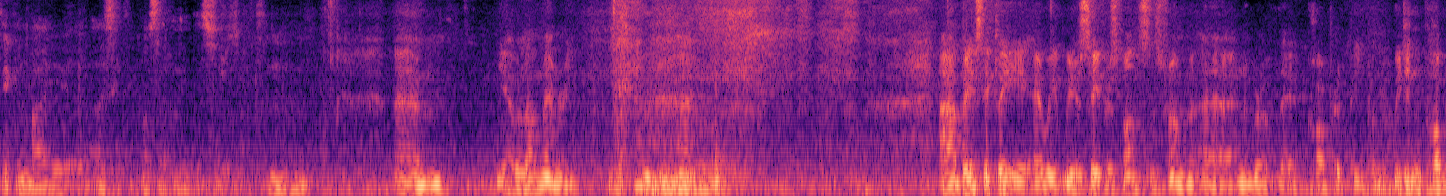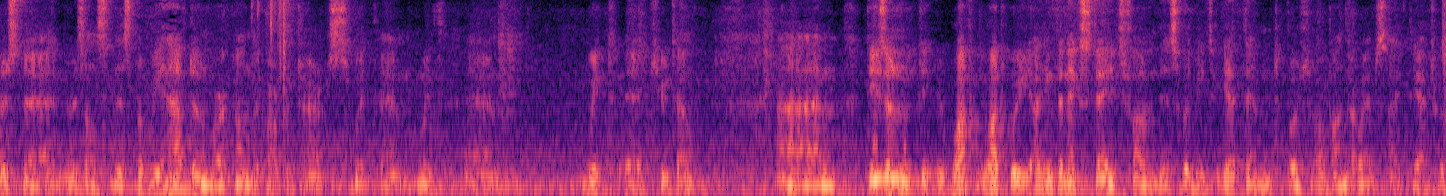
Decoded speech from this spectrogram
taken by uh, ICT concerning this result? Um, you have a long memory. Uh, basically, uh, we, we received responses from uh, a number of the corporate people. We didn't publish the, the results of this, but we have done work on the corporate tariffs with um, with um, with uh, QTEL. Um, these are what what we. I think the next stage following this will be to get them to put up on their website the actual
